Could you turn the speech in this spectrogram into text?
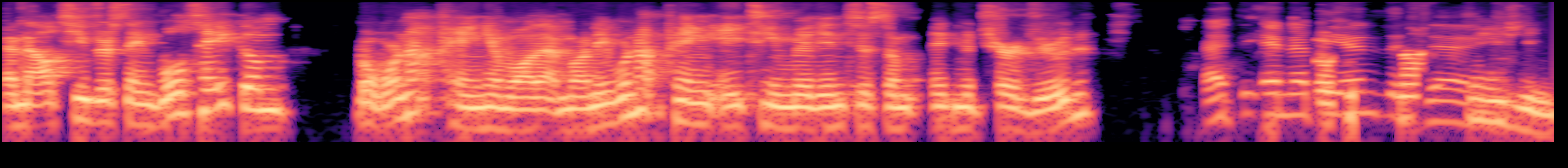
and now teams are saying we'll take him, but we're not paying him all that money. We're not paying 18 million to some immature dude. At the and at So the end of the day, changing.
